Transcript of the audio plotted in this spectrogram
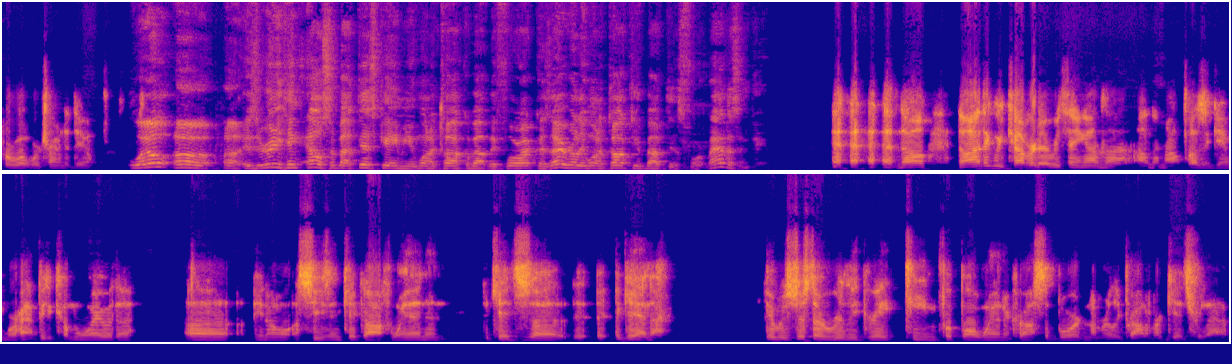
for what we're trying to do. Well, uh, uh, is there anything else about this game you want to talk about before? Because I really want to talk to you about this Fort Madison game. no, no, I think we covered everything on the on the Mount Pleasant game. We're happy to come away with a uh, you know, a season kickoff win, and the kids uh, again. It was just a really great team football win across the board, and I'm really proud of our kids for that.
